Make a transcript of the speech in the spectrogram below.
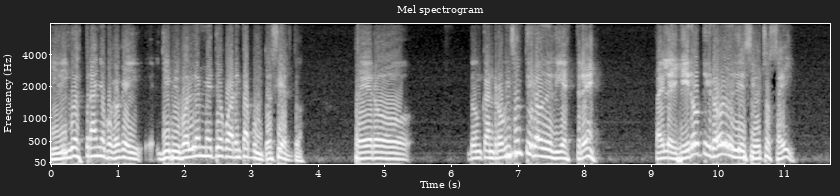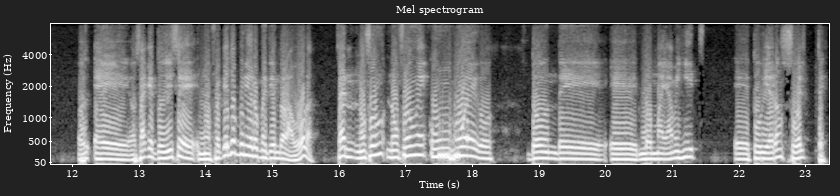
Y digo extraño porque, ok, Jimmy Butler metió 40 puntos, es cierto. Pero Duncan Robinson tiró de 10-3. Tyler Hero tiró de 18-6. O, eh, o sea que tú dices, no fue que ellos vinieron metiendo la bola. O sea, no fue un, no fue un, juego donde eh, los Miami Heat eh, tuvieron suerte.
